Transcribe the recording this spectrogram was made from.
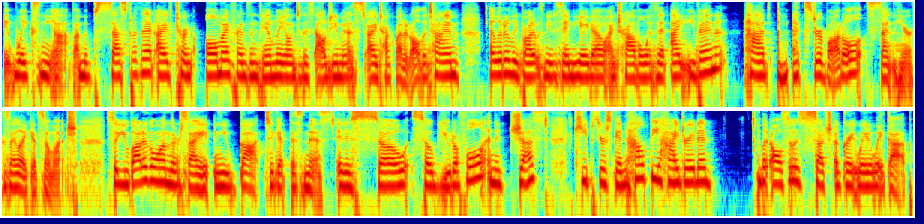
it wakes me up. I'm obsessed with it. I've turned all my friends and family onto this algae mist. I talk about it all the time. I literally brought it with me to San Diego. I travel with it. I even had an extra bottle sent here because I like it so much. So you got to go on their site and you got to get this mist. It is so, so beautiful and it just keeps your skin healthy, hydrated, but also is such a great way to wake up.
